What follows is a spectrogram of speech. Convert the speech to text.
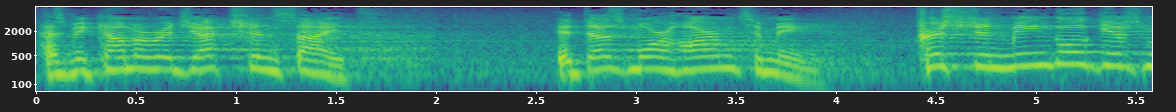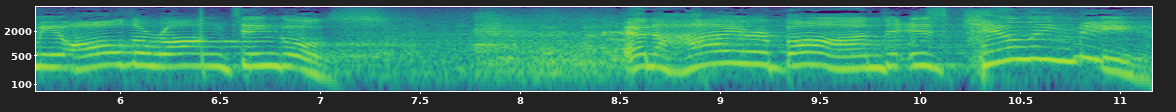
has become a rejection site. It does more harm to me. Christian Mingle gives me all the wrong tingles. And Higher Bond is killing me.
